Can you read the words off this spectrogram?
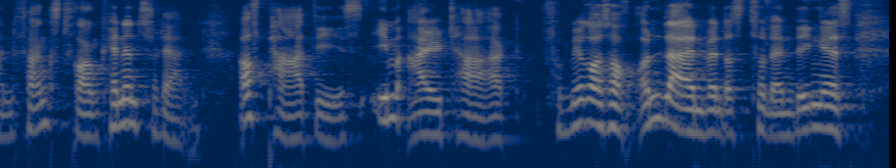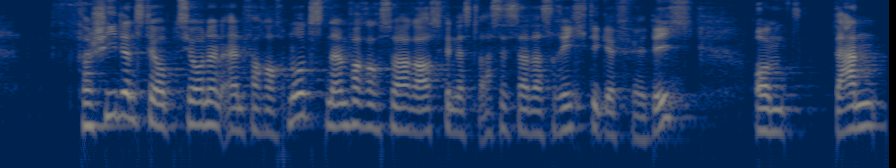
anfängst, Frauen kennenzulernen. Auf Partys, im Alltag, von mir aus auch online, wenn das so dein Ding ist. Verschiedenste Optionen einfach auch nutzen, einfach auch so herausfindest, was ist da das Richtige für dich und dann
